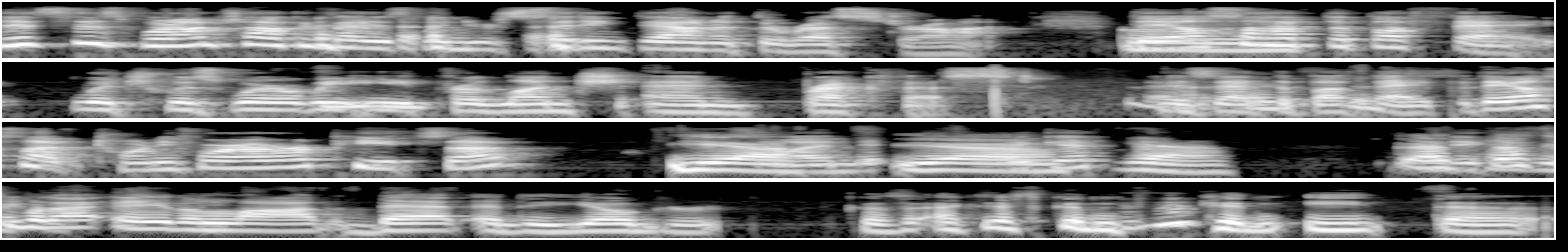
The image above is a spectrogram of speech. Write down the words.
this is what I'm talking about. Is when you're sitting down at the restaurant. They also mm. have the buffet, which was where we eat for lunch and breakfast. Is at the buffet, but they also have 24 hour pizza. Yeah, so make, yeah, get, yeah. That, that's what I ate a lot. That and the yogurt because I just couldn't mm-hmm. couldn't eat the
